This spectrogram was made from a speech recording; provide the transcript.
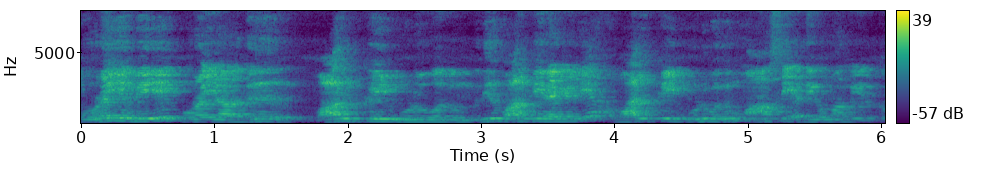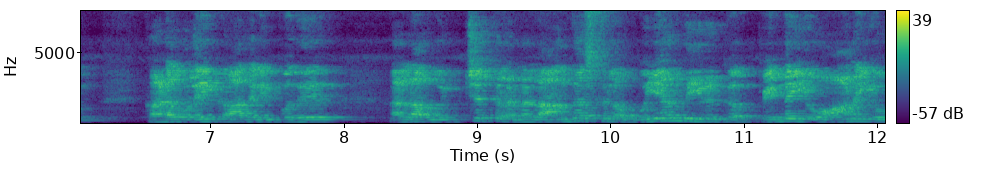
குறையவே குறையாது. வாழ்க்கை முழுவதும். இது வாழ்க்கை ரேகை இல்லையா? வாழ்க்கை முழுவதும் ஆசை அதிகமாக இருக்கும். கடவுளை காதலிப்பது நல்லா உச்சத்தில் நல்லா அந்தஸ்தில் உயர்ந்து இருக்க பெண்ணையோ ஆணையோ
